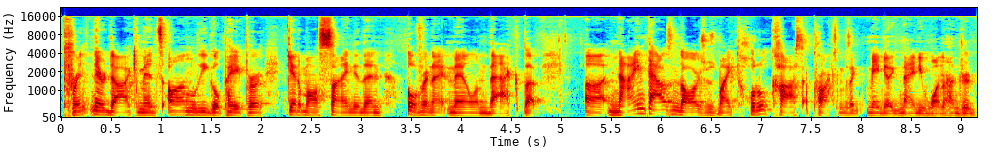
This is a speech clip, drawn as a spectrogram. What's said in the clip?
print their documents on legal paper, get them all signed, and then overnight mail them back. But uh, $9,000 was my total cost, approximately like maybe like 9100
